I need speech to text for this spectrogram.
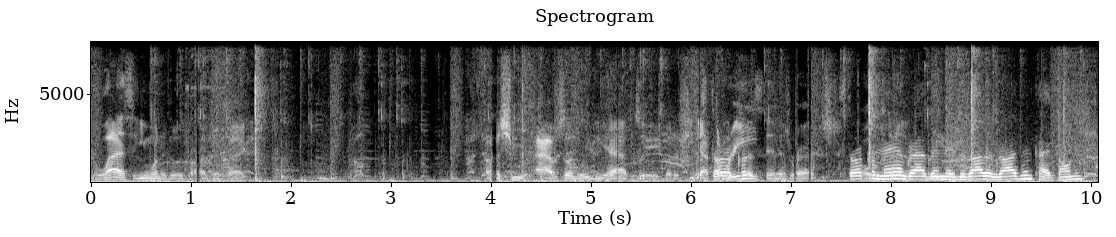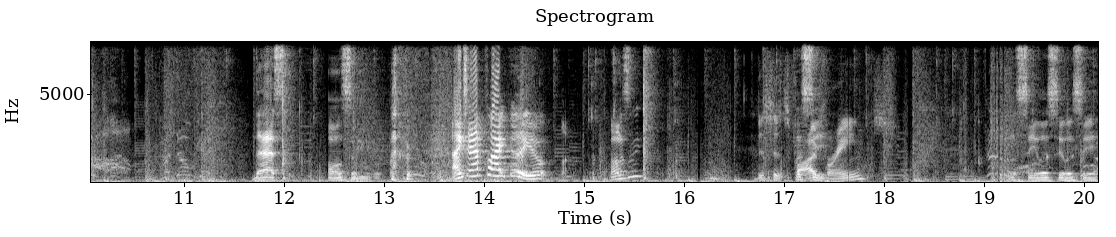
The last thing you wanna do is drive impact. Uh, Unless you absolutely have to, but if she got the Start read, put- then it's rest. Start Hold command that. grabbing niggas out of drive impact, Tony. That's awesome. Actually, I'm quite good, yo. Honestly. This is Let's five see. frames. Let's see, let's see, let's see.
